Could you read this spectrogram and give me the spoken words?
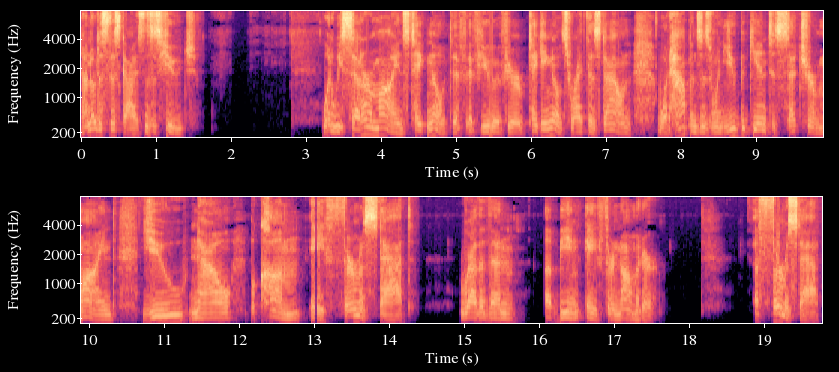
Now notice this, guys. This is huge when we set our minds, take note. If, if you, if you're taking notes, write this down. What happens is when you begin to set your mind, you now become a thermostat rather than uh, being a thermometer. A thermostat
